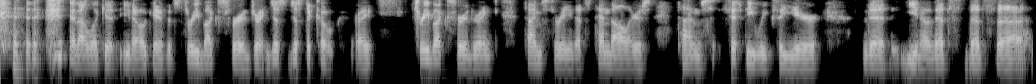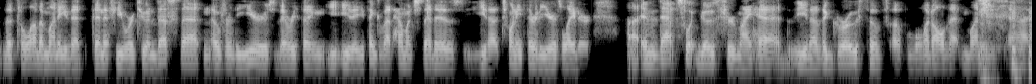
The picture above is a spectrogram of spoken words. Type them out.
and I look at you know okay if it's three bucks for a drink, just just a coke, right? Three bucks for a drink times three, that's ten dollars times fifty weeks a year. That you know that's that's uh, that's a lot of money that then if you were to invest that and over the years everything you, you know you think about how much that is you know 20 30 years later uh, and that's what goes through my head. You know, the growth of, of what all that money. Uh,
